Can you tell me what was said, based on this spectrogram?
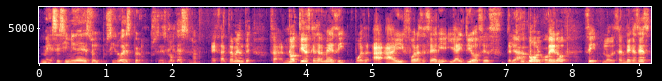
Messi sí mide eso y pues sí lo es, pero pues es lo que es, ¿no? Exactamente. O sea, no tienes que ser Messi, pues ha- hay fueras de serie y hay dioses del Ya, fútbol, obvio. pero sí, lo de Sendejas es,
